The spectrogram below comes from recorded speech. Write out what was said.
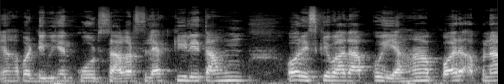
यहाँ पर डिवीज़न कोड सागर सिलेक्ट की लेता हूँ। और इसके बाद आपको यहाँ पर अपना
